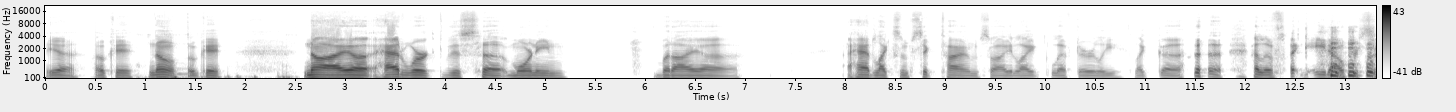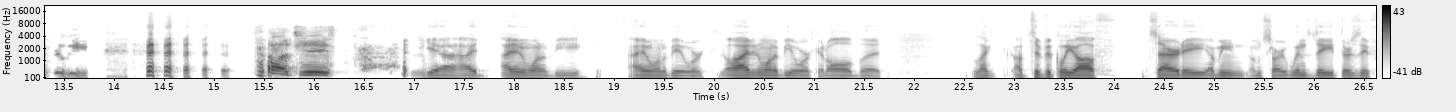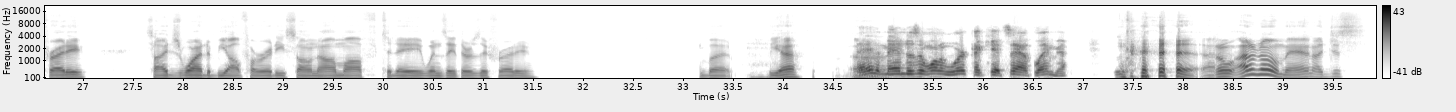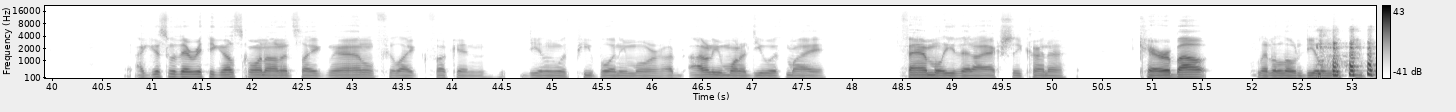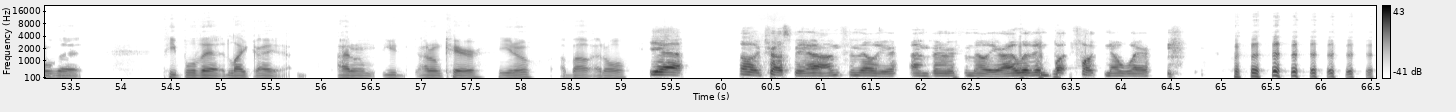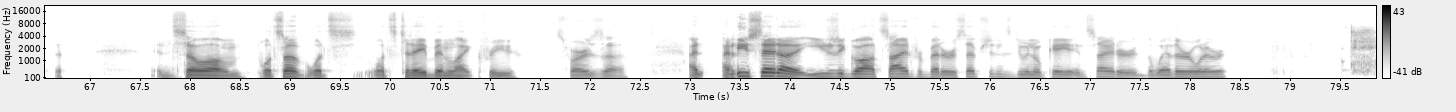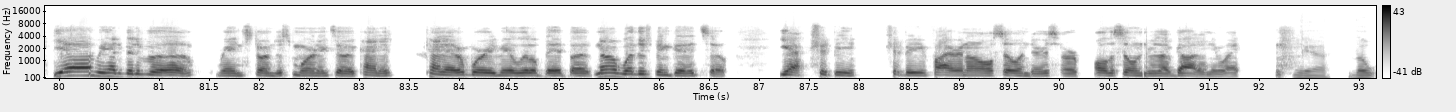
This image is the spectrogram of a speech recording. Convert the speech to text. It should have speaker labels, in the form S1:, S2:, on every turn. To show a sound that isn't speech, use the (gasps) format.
S1: Yeah. Okay. No. Okay. No, I uh, had work this uh, morning, but I uh, I had like some sick time, so I like left early. Like uh, (laughs) I left like eight hours (laughs) early. (laughs)
S2: oh, jeez.
S1: yeah, I I didn't want to be I didn't want to be at work. Oh, I didn't want to be at work at all. But like I'm typically off Saturday. I mean, I'm sorry, Wednesday, Thursday, Friday. So I just wanted to be off already. So now I'm off today, Wednesday, Thursday, Friday. But yeah,
S2: hey, uh, the man doesn't want to work. I can't say I blame you. (laughs)
S1: I don't. I don't know, man. I just. I guess with everything else going on, it's like, man, I don't feel like fucking dealing with people anymore. I, I don't even want to deal with my family that I actually kind of care about, let alone dealing with people (laughs) that people that like I I don't you I don't care, you know, about at all.
S2: Yeah. Oh, trust me, I'm familiar. I'm very familiar. I live in (laughs) butt fuck nowhere. (laughs)
S1: and so um what's up? What's what's today been like for you as far as uh I I know you said uh you usually go outside for better receptions, doing okay inside or the weather or whatever.
S2: Yeah, we had a bit of a rainstorm this morning, so it kind of kind of worried me a little bit. But no, weather's been good, so yeah, should be should be firing on all cylinders or all the cylinders I've got anyway. (laughs)
S1: yeah, the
